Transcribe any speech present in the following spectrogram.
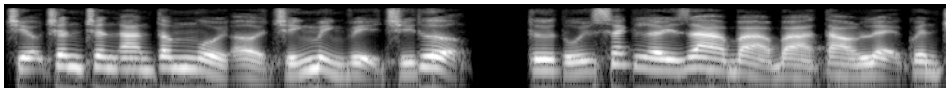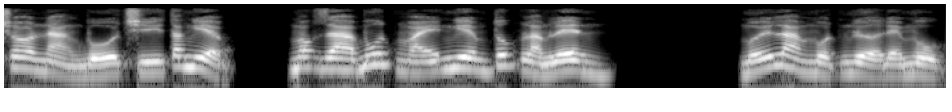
Triệu chân chân an tâm ngồi ở chính mình vị trí thượng, từ túi sách lấy ra bà bà Tào Lệ quên cho nàng bố trí tác nghiệp, móc ra bút máy nghiêm túc làm lên. Mới làm một nửa đề mục,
